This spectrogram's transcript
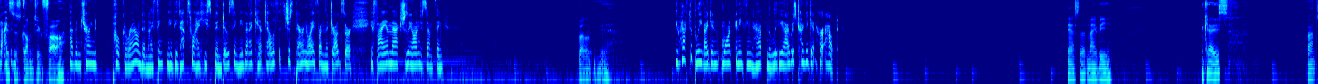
But This been, has gone too far. I've been trying to poke around, and I think maybe that's why he's been dosing me, but I can't tell if it's just paranoia from the drugs or if I am actually onto something. Well, eh, You have to believe I didn't want anything to happen to Lydia. I was trying to get her out. Yes, that may be the case. But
